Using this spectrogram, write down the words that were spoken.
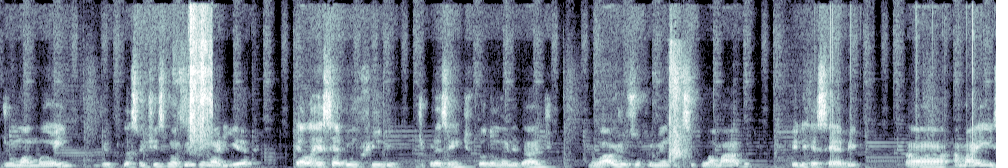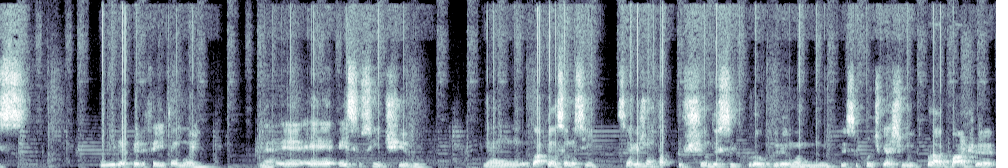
de uma mãe, de, da Santíssima Virgem Maria, ela recebe um filho de presente, toda a humanidade. No auge do sofrimento do discípulo amado, ele recebe a, a mais pura, perfeita mãe. Né? É, é esse o sentido não, eu tava pensando assim, será que a gente não tá puxando esse programa muito, esse podcast muito para baixo? É,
